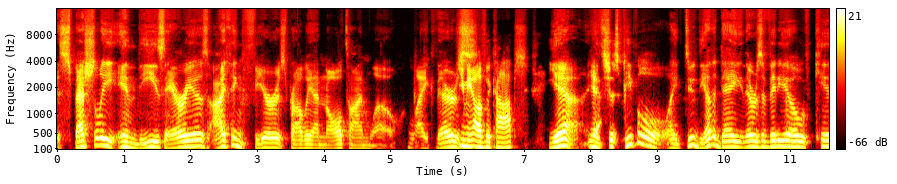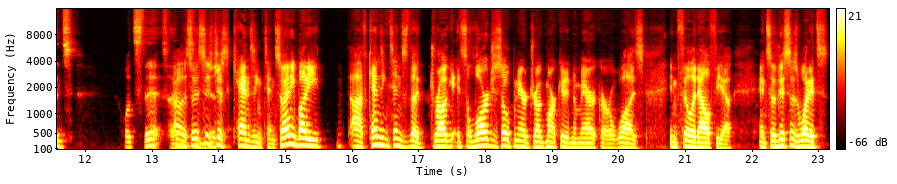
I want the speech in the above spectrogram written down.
especially in these areas, I think fear is probably at an all-time low. Like there's You mean of the cops? Yeah, Yeah. it's just people like dude, the other day there was a video of kids what's this? I Oh, so this is just Kensington. So anybody, uh, if Kensington's the drug, it's the largest open air drug market in America, or was in Philadelphia, and so this is what it's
